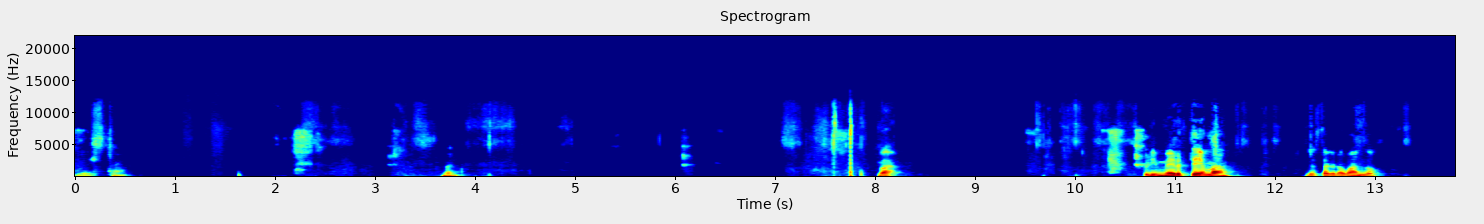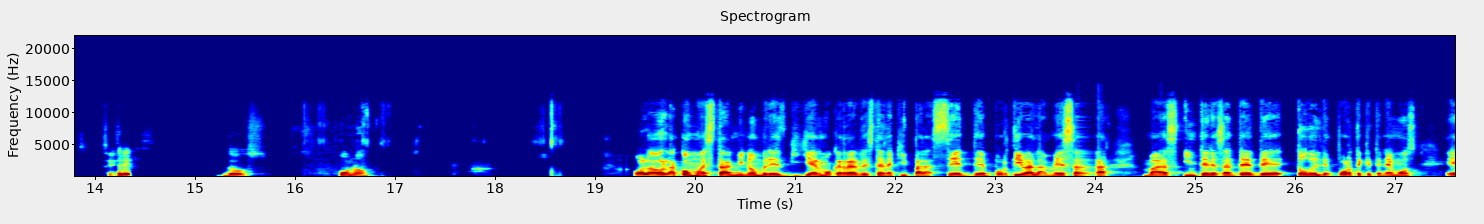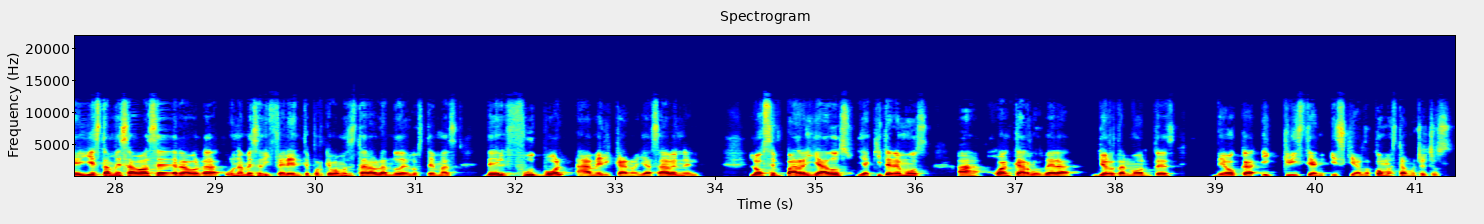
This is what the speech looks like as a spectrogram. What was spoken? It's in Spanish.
Listo. Bueno. Va. Primer tema. Ya está grabando. Sí. 3, 2, 1. Hola, hola, ¿cómo están? Mi nombre es Guillermo Carrera. Están aquí para Sed Deportiva, la mesa más interesante de todo el deporte que tenemos. Eh, y esta mesa va a ser ahora una mesa diferente porque vamos a estar hablando de los temas del fútbol americano. Ya saben, el- los emparrillados. Y aquí tenemos a Juan Carlos Vera, Jordan Montes de Oca y Cristian Izquierdo. ¿Cómo están, muchachos?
